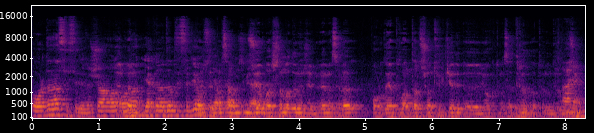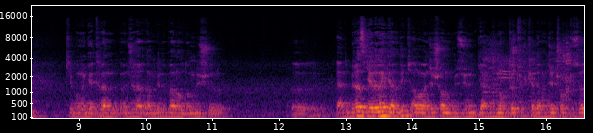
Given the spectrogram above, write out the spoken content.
orada nasıl hissediyorsun? Şu an o- Yani onu yakaladığımızı hissediyor musun? Evet, mesela müziğe müziklerde? başlamadan önce bile mesela orada yapılan tarz şu an Türkiye'de e, yoktu. Mesela drill atıyorum drill müzik. Aynen. Ki bunu getiren öncülerden biri ben olduğumu düşünüyorum. E, yani biraz geriden geldik ama bence şu an müziğin geldiği nokta Türkiye'de bence çok güzel.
